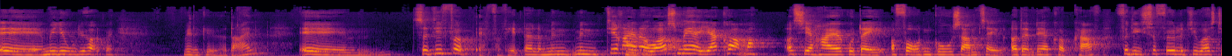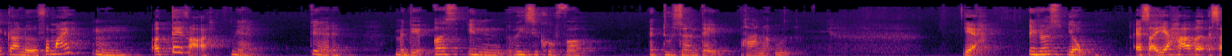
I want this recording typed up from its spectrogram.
øh, med jul i Holbæk, hvilket er dejligt. Øh, Så de for, ja, forventer, eller, men, men de regner jo også med, at jeg kommer og siger hej og goddag og får den gode samtale og den der kop kaffe. Fordi så føler de jo også, at de gør noget for mig. Mm. Og det er rart. Ja, det er det. Men det er også en risiko for, at du så en dag brænder ud. Ja, Ikke også? jo. Altså, jeg har været, altså,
